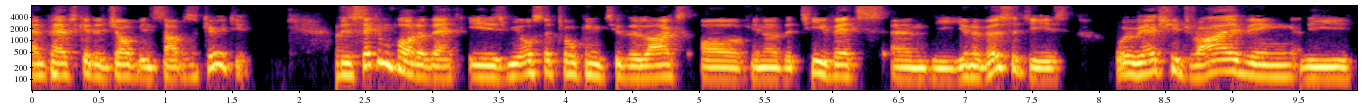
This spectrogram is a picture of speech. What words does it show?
and perhaps get a job in cybersecurity. The second part of that is we're also talking to the likes of, you know, the TVETs and the universities where we're actually driving the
